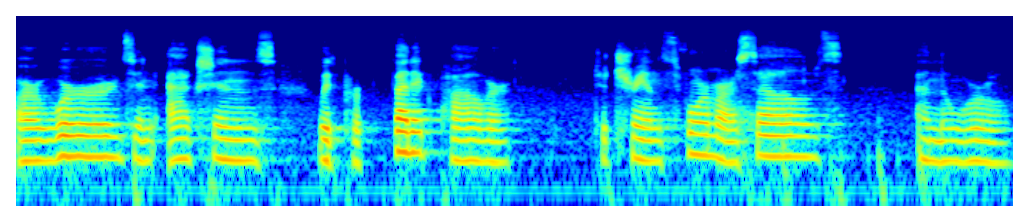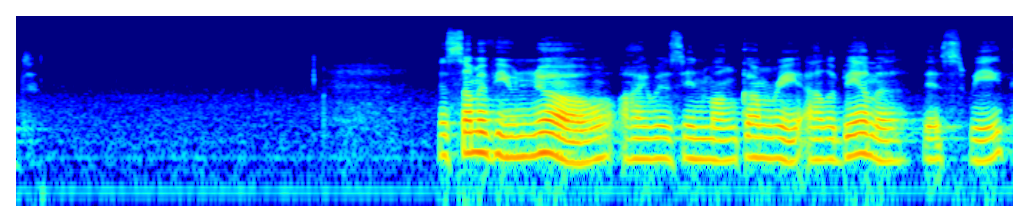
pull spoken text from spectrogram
our words and actions with prophetic power to transform ourselves and the world. As some of you know, I was in Montgomery, Alabama this week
